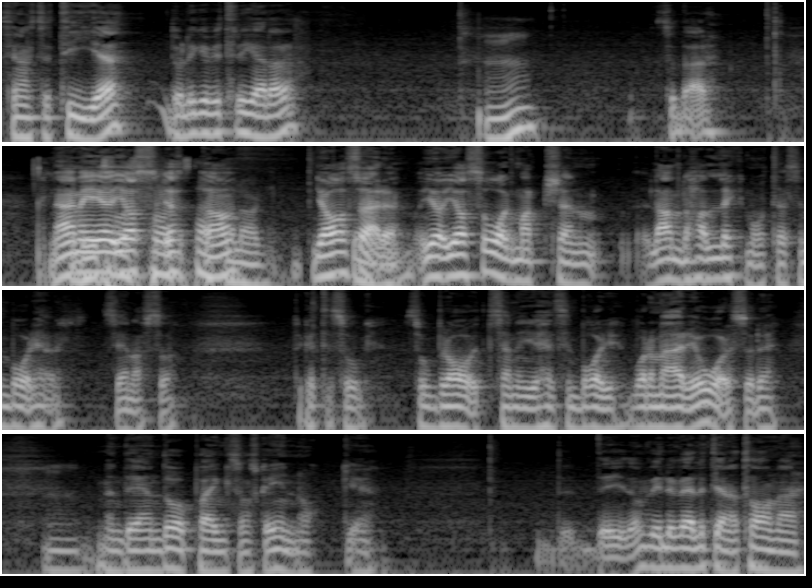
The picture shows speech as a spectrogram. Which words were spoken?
Senaste tio, då ligger vi trea där. Mm. Sådär. Nej men jag, jag, jag, ja, ja så är det. Jag, jag såg matchen, andra halvlek mot Helsingborg här senast så. Tycker att det såg, såg bra ut. Sen är ju Helsingborg vad de är i år så det. Mm. Men det är ändå poäng som ska in och eh, det, de vill ju väldigt gärna ta den här,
